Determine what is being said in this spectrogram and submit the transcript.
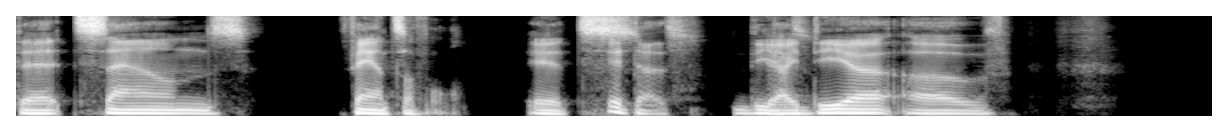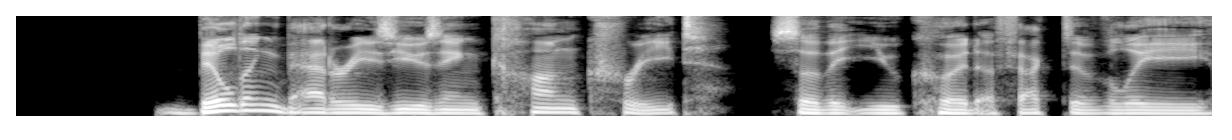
that sounds fanciful. It's It does. the yes. idea of building batteries using concrete so that you could effectively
